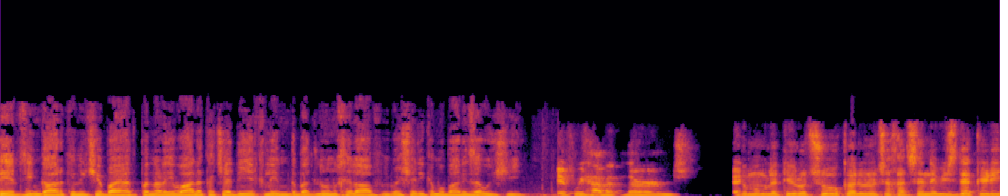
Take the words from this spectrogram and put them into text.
ډېر ټینګار کوي چې باید په نړیواله کچه د اقلیم د بدلون خلاف یوه شریکه مبارزه وشي که موږ له تیرو څو کلونو څخه څه نه وي زده کړي،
